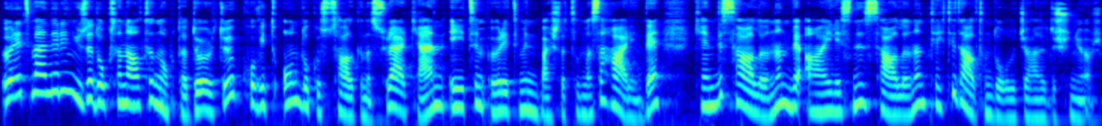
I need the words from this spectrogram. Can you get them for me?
Öğretmenlerin %96.4'ü COVID-19 salgını sürerken eğitim öğretimin başlatılması halinde kendi sağlığının ve ailesinin sağlığının tehdit altında olacağını düşünüyor.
